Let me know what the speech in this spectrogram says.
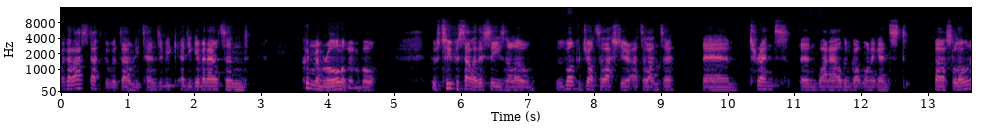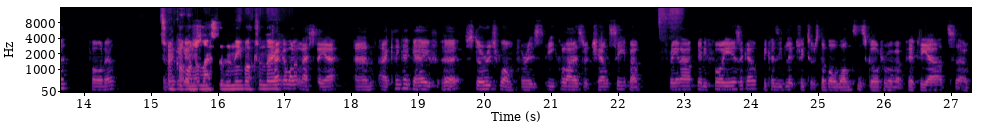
I got asked afterwards how many 10s have you, had you given out, and couldn't remember all of them, but there was two for Salah this season alone. There was one for Jota last year at Atalanta. Um, Trent and Wijnaldum got one against Barcelona, 4 0. Trent got one at Leicester, the knee boxing day. Trent got one at Leicester, yeah and I think I gave uh, Sturridge one for his equaliser at Chelsea about three and a half, nearly four years ago, because he'd literally touched the ball once and scored from about 50 yards. So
